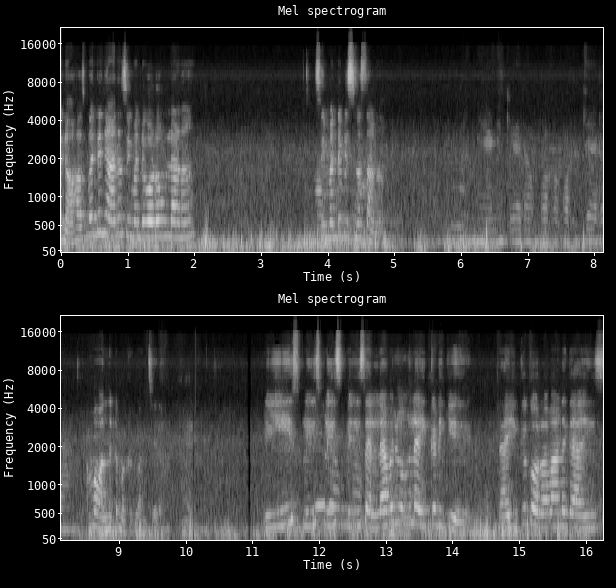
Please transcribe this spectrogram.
ഹസ്ബൻഡിനോ? ഹസ്ബൻഡ് ഞാനും സിമന്റ് ഗോഡൌണിലാണ്. സിമന്റ് ബിസിനസ് ആണ് അമ്മ വന്നിട്ട് മക്കൾക്ക് കാണിച്ചു തരാം. Please please please please. എല്ലാവരും ഒന്ന് ലൈക്ക് അടിക്ക്. ലൈക്ക് കുറവാണ് ഗൈസ്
